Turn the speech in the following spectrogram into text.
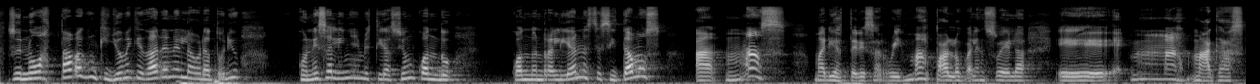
Entonces no bastaba con que yo me quedara en el laboratorio con esa línea de investigación cuando, cuando en realidad necesitamos a más María Teresa Ruiz, más Pablo Valenzuela, eh, más Macas,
